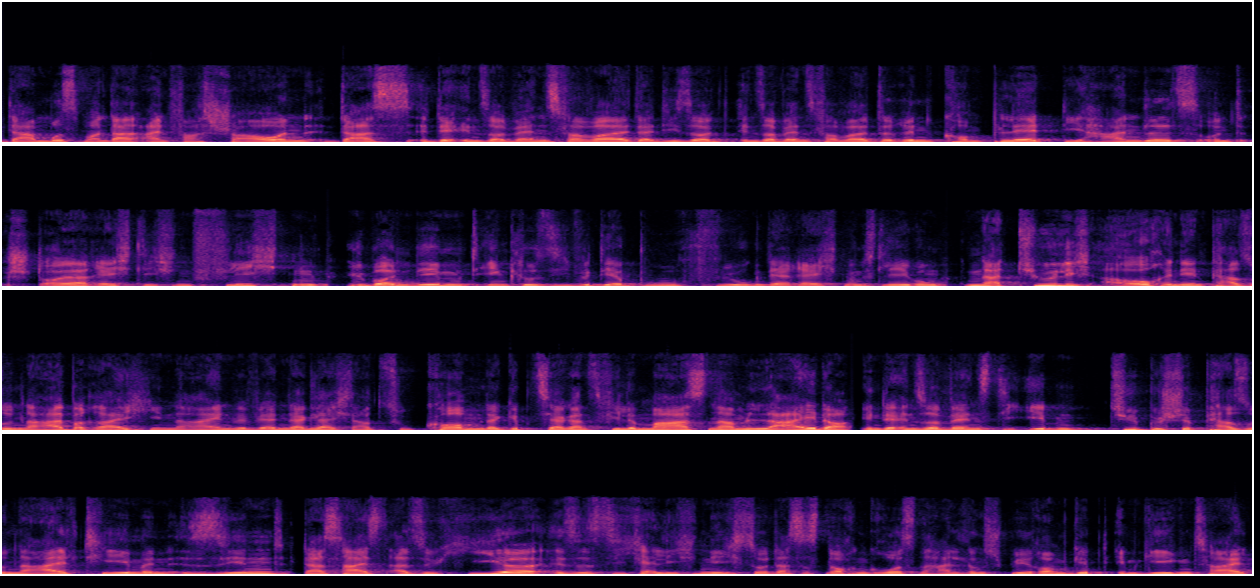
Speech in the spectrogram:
da muss man dann einfach schauen, dass der Insolvenzverwalter, dieser Insolvenzverwalterin komplett die handels- und steuerrechtlichen Pflichten übernimmt, inklusive der Buchführung, der Rechnungslegung, natürlich auch in den Personalbereich hinein. Wir werden ja gleich dazu kommen. Da gibt es ja ganz viele Maßnahmen leider in der Insolvenz, die eben typische Personalthemen sind. Das heißt also, hier ist es sicherlich nicht so, dass es noch einen großen Handlungsspielraum gibt. Im Gegenteil,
